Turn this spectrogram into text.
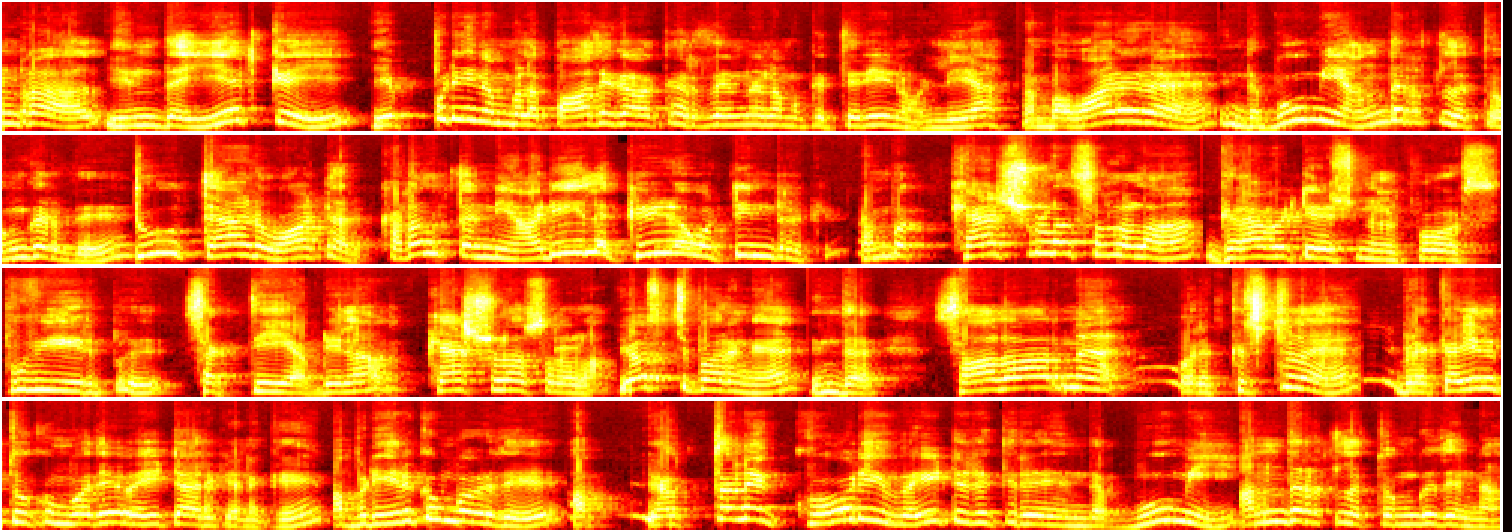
ஏனென்றால் இந்த இயற்கை எப்படி நம்மளை பாதுகாக்கிறதுன்னு நமக்கு தெரியணும் இல்லையா? நம்ம வாழுற இந்த பூமி அந்தரத்துல தொங்குறது டூ தேர்ட் வாட்டர் கடல் தண்ணி அடியில கீழே ஒட்டின்னு இருக்கு நம்ம கேஷுவலா சொல்லலாம் கிராவிடேஷனல் ஃபோர்ஸ் புவி ஈர்ப்பு சக்தி அப்படிலாம் கேஷுவலா சொல்லலாம். யோசிச்சு பாருங்க இந்த சாதாரண ஒரு கிறிஸ்டலை இப்படி கையில் தூக்கும் போதே வெயிட்டா இருக்கு எனக்கு. அப்படி இருக்கும் பொழுது அப்- எத்தனை கோடி வெயிட் இருக்கிற இந்த பூமி அந்த இடத்துல தொங்குதுன்னா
